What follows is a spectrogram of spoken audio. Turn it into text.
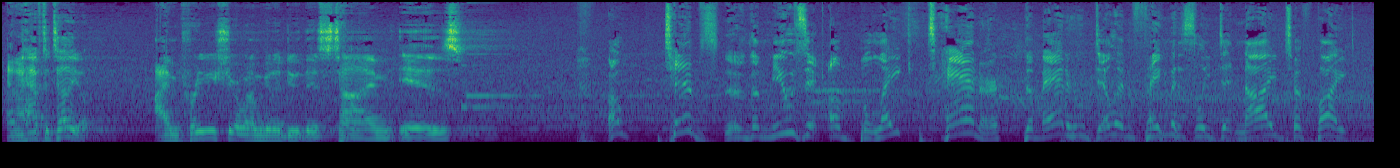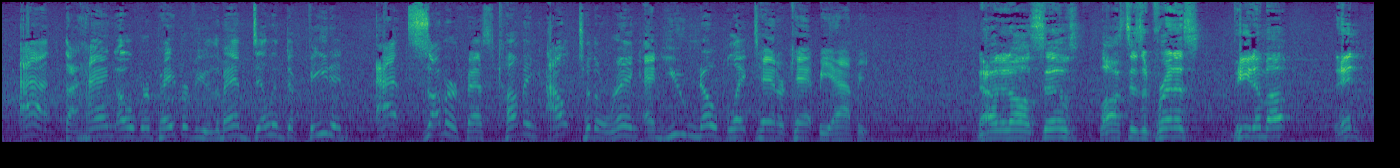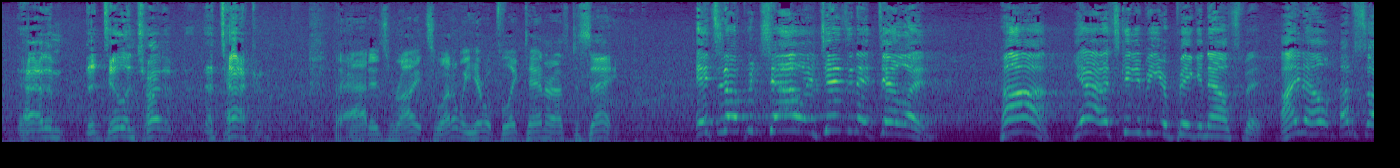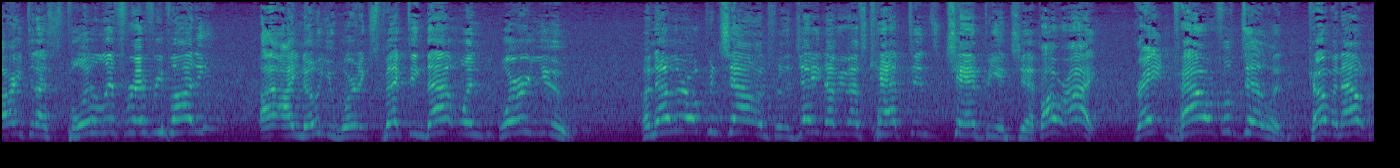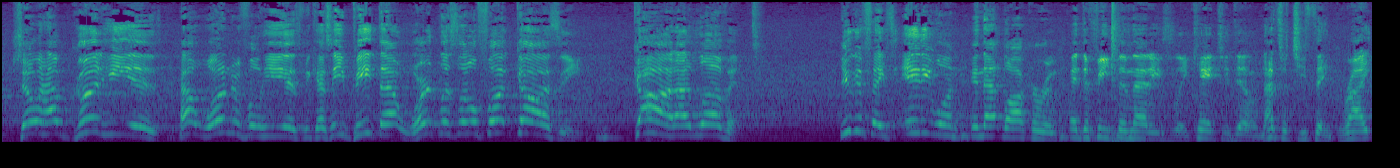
And I have to tell you, I'm pretty sure what I'm going to do this time is. Oh, Tibbs, the, music of Blake Tanner, the man who Dylan famously denied to fight at the Hangover pay per view. The man Dylan defeated at Summerfest coming out to the ring, and you know Blake Tanner can't be happy. Not at all, Sills. Lost his apprentice, beat him up, then had him, then Dylan tried to attack him. That is right. So why don't we hear what Blake Tanner has to say? It's an open challenge, isn't it, Dylan? Huh? Yeah, that's gonna be your big announcement. I know. I'm sorry. Did I spoil it for everybody? I, I know you weren't expecting that one, were you? Another open challenge for the JWF's Captain's Championship. All right. Great and powerful Dylan coming out, showing how good he is, how wonderful he is, because he beat that worthless little fuck Ghazi. God, I love it. You can face anyone in that locker room and defeat them that easily, can't you, Dylan? That's what you think, right?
